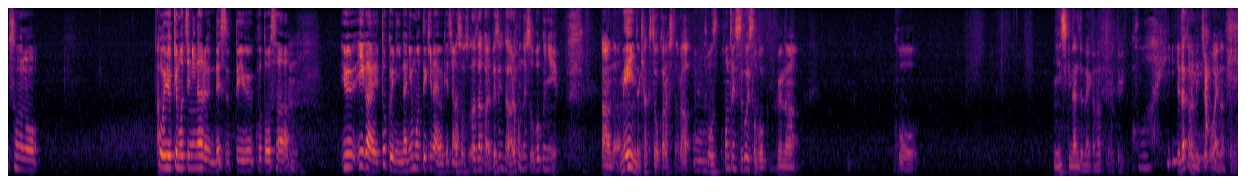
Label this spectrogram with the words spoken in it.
そのこういう気持ちになるんですっていうことをさ、うん言う以外特に何もできないわけじゃん。あそうそう。あだから別にだからあれ本当に素朴にあのメインの客層からしたら、うん。もう本当にすごい素朴なこう認識なんじゃないかなって思って見てた。怖い。いやだからめっちゃ怖いなって思っ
